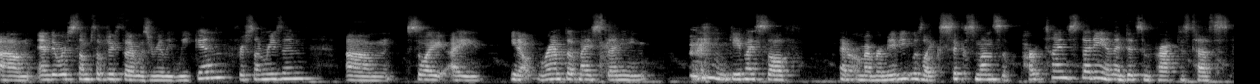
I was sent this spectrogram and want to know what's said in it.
Um, and there were some subjects that I was really weak in for some reason. Um, so I, I, you know, ramped up my studying, gave myself, I don't remember, maybe it was like six months of part-time study, and then did some practice tests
